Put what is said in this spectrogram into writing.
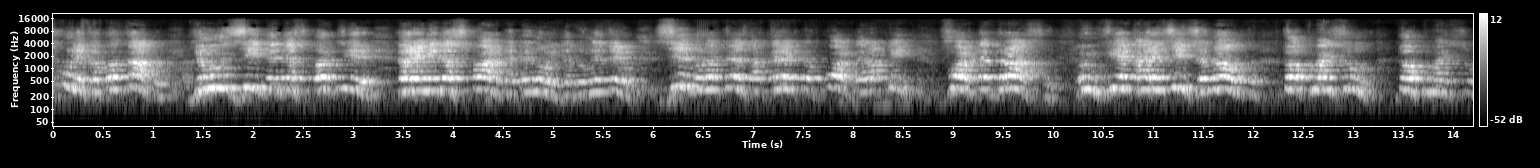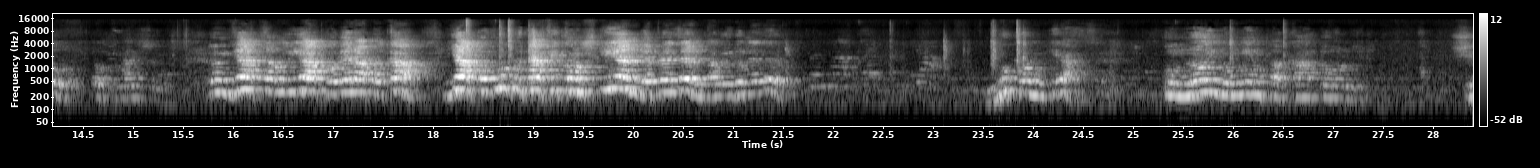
spune că păcatul e un zid de despărțire care ne desparte pe noi de Dumnezeu. Zidul acesta crește foarte rapid, foarte dras. În fiecare zi se înalță tot mai sus, tot mai sus, tot mai sus. În viața lui Iacov era păcat. Iacov nu putea fi conștient de prezența lui Dumnezeu. Nu contează cum noi numim păcatul și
